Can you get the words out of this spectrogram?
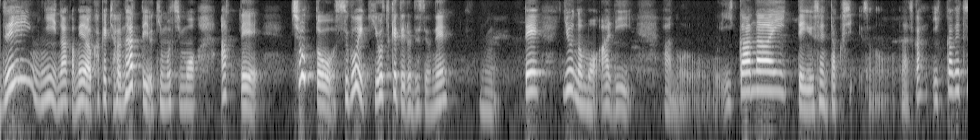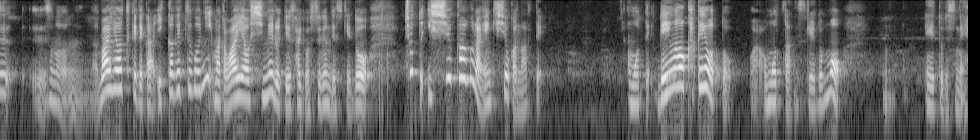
全員になんか迷惑かけちゃうなっていう気持ちもあって、ちょっとすごい気をつけてるんですよね。うん、で、いうのもあり、あの、行かないっていう選択肢、その、何ですか ?1 ヶ月、その、ワイヤーをつけてから1ヶ月後にまたワイヤーを閉めるっていう作業をするんですけど、ちょっと1週間ぐらい延期しようかなって思って、電話をかけようとは思ったんですけれども、えっ、ー、とですね、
